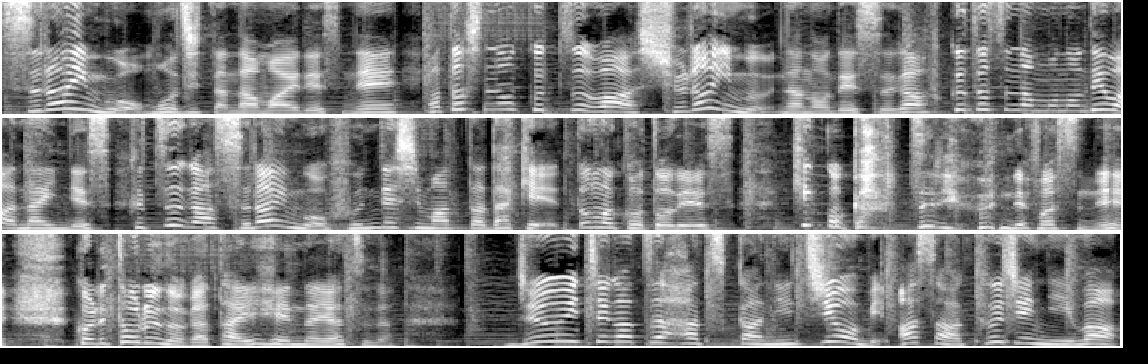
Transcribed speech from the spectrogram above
スライムをもじった名前ですね。私の靴はシュライムなのですが複雑なものではないんです。靴がスライムを踏んでしまっただけとのことです。結構がっつり踏んでますね。これ取るのが大変なやつだ。11月20日日曜日朝9時には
